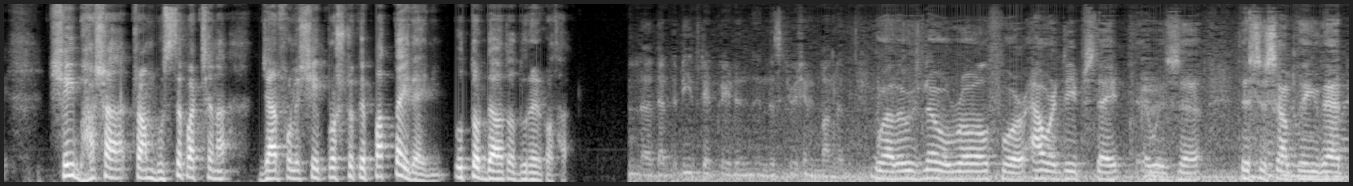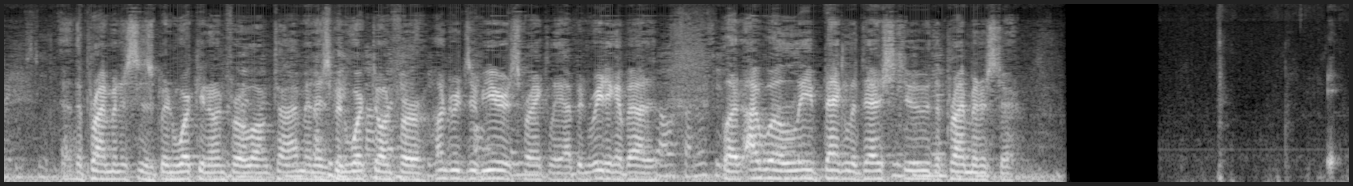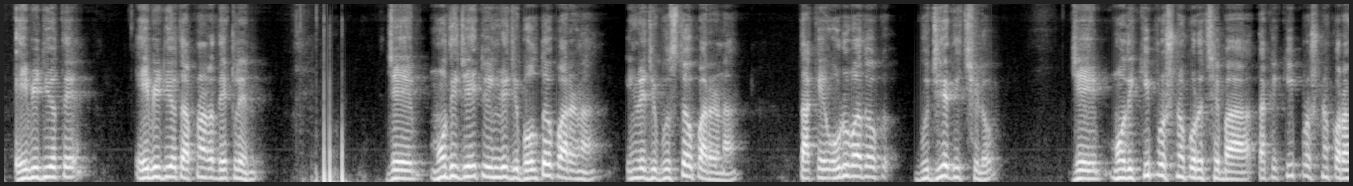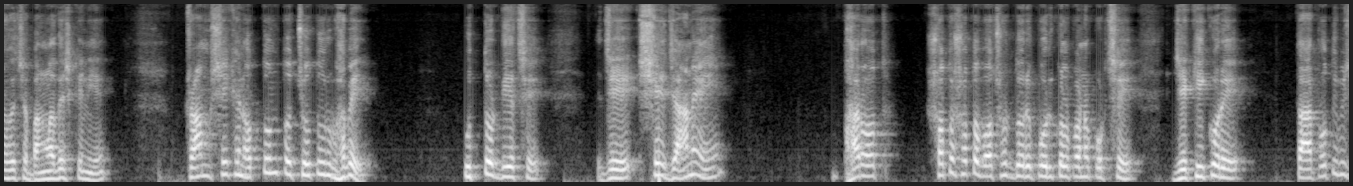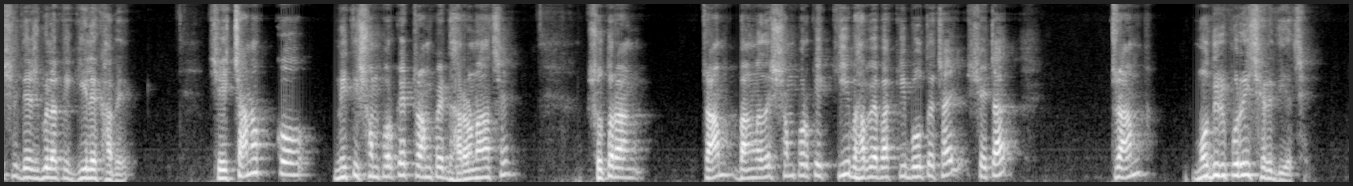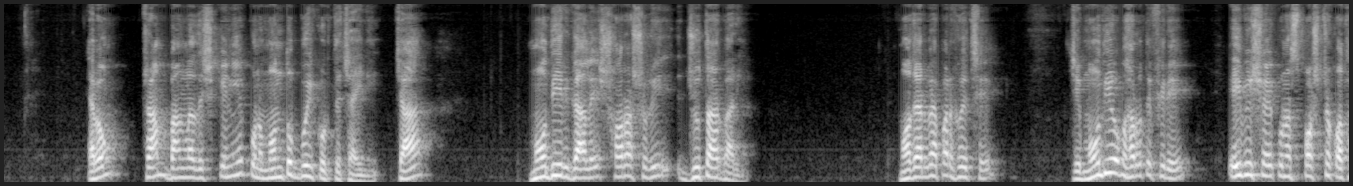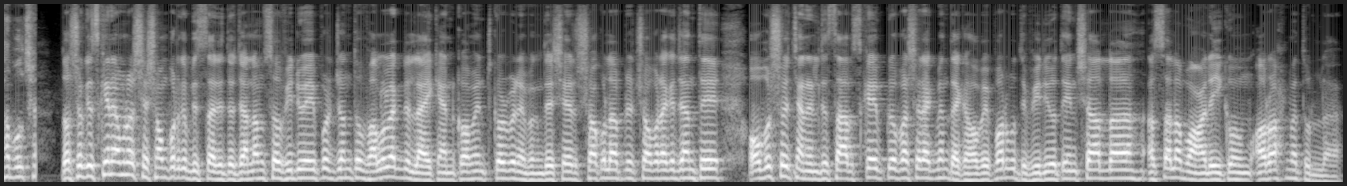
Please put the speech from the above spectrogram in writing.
সেই ভাষা ট্রাম্প বুঝতে পারছে না যার ফলে সেই প্রশ্নকে পাত্তাই দেয়নি উত্তর দেওয়া তো দূরের কথা uh, that the deep state played in, in the situation in Bangladesh? Well, there was no role for our deep state. It was, uh, this is something that uh, the Prime Minister has been working on for a long time and has been worked on for hundreds of years, frankly. I've been reading about it. But I will leave Bangladesh to the Prime Minister. এই ভিডিওতে এই ভিডিওতে আপনারা দেখলেন যে মোদি যেহেতু ইংরেজি বলতেও পারে না ইংরেজি বুঝতেও পারে না তাকে অনুবাদক বুঝিয়ে দিচ্ছিল যে মোদি কি প্রশ্ন করেছে বা তাকে কি প্রশ্ন করা হয়েছে বাংলাদেশকে নিয়ে। ট্রাম্প সেখানে অত্যন্ত চতুরভাবে উত্তর দিয়েছে যে সে জানে ভারত শত শত বছর ধরে পরিকল্পনা করছে যে কি করে তার প্রতিবেশী দেশগুলোকে গিলে খাবে। সেই চাণক্য নীতি সম্পর্কে ট্রাম্পের ধারণা আছে। সুতরাং ট্রাম্প বাংলাদেশ সম্পর্কে কি ভাবে বা কি বলতে চায় সেটা ট্রাম্প মোদির উপরেই ছেড়ে দিয়েছে। এবং ট্রাম্প বাংলাদেশকে নিয়ে কোনো মন্তব্যই করতে চায়নি, যা মোদির গালে সরাসরি জুতার বাড়ি। মজার ব্যাপার হয়েছে যে মোদিও ভারতে ফিরে এই বিষয়ে কোনো স্পষ্ট কথা বলছে। দর্শক, স্ক্রিনে আমরা সে সম্পর্কে বিস্তারিত জানলাম। সো, ভিডিও এই পর্যন্ত। ভালো লাগলে লাইক অ্যান্ড কমেন্ট করবেন এবং দেশের সকল আপডেট সবার আগে জানতে অবশ্যই চ্যানেলটি সাবস্ক্রাইব করে পাশে রাখবেন। দেখা হবে পরবর্তী ভিডিওতে ইনশাআল্লাহ। আসসালামু আলাইকুম আ রহমতুল্লাহ।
